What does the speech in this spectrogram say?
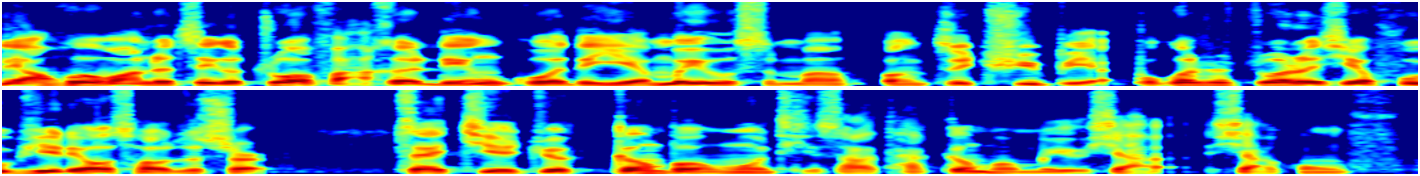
梁惠王的这个做法和邻国的也没有什么本质区别，不过是做了些浮皮潦草的事儿，在解决根本问题上，他根本没有下下功夫。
